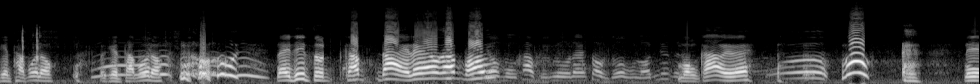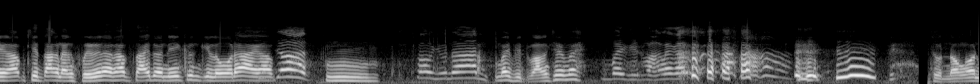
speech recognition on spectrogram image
เก็บทับวะน้องไปเก็บทับวะน้องในที่สุดครับได้แล้วครับผมเดี๋ยวหมูข้าวขึงโลได้สองตัวหมูร้อนยืดมองข้าวเห็นไหมวู้นี่ครับคิดตั้งหนังสือนะครับไซส์ตัวนี้ครึ่งกิโลได้ครับยอดอืมเฝ้าอยู่นาน ไม่ผิดหวังใช่ไหม ไม่ผิดหวังแล้วครับ สุดน้องอ้อน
